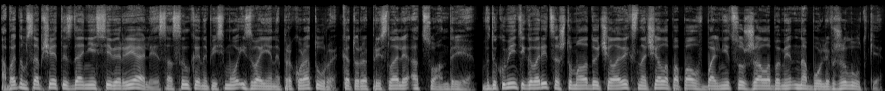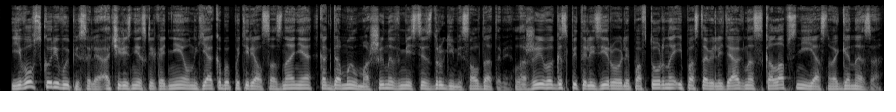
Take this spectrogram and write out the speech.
Об этом сообщает издание «Север Реалии» со ссылкой на письмо из военной прокуратуры, которое прислали отцу Андрея. В документе говорится, что молодой человек сначала попал в больницу с жалобами на боли в желудке. Его вскоре выписали, а через несколько дней он якобы потерял сознание, когда мыл машины вместе с другими солдатами. Ложиева госпитализировали повторно и поставили диагноз «коллапс неясного генеза».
